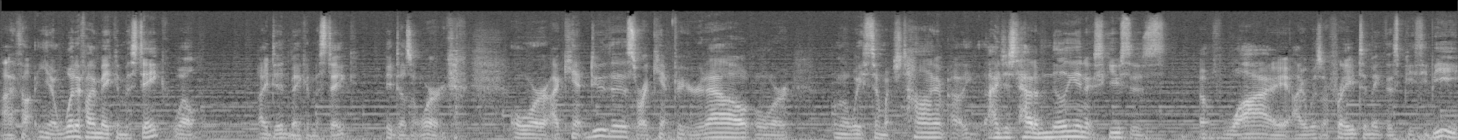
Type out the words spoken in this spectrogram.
I thought, you know, what if I make a mistake? Well, I did make a mistake. It doesn't work. or I can't do this, or I can't figure it out, or I'm gonna waste so much time. I just had a million excuses of why I was afraid to make this PCB.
